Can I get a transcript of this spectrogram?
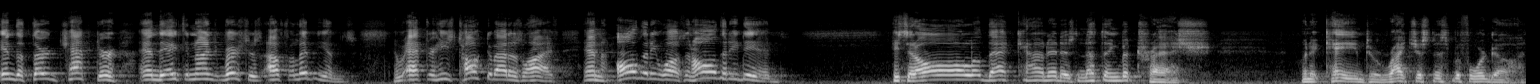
in the third chapter and the eighth and ninth verses of Philippians, after he's talked about his life and all that he was and all that he did, he said, All of that counted as nothing but trash when it came to righteousness before God.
